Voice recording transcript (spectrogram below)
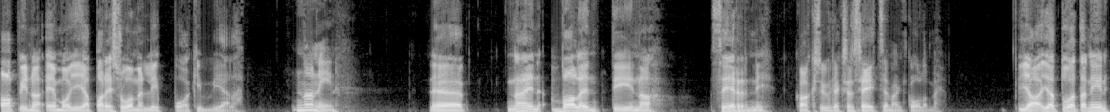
apina-emoji ja pari Suomen lippuakin vielä. No niin. Ö, näin Valentiina Serni 2973. Ja, ja tuota niin,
